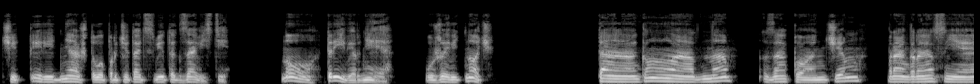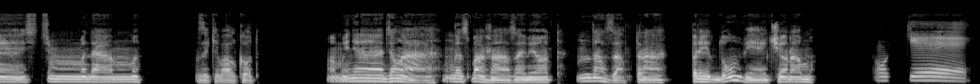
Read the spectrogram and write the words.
Четыре дня, чтобы прочитать свиток зависти. Ну, три вернее. Уже ведь ночь. Так, ладно, закончим. Прогресс есть, мадам, закивал кот. У меня дела, госпожа зовет. До завтра. Приду вечером. Окей.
